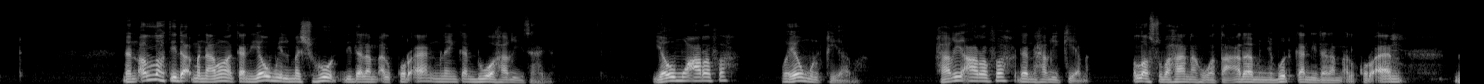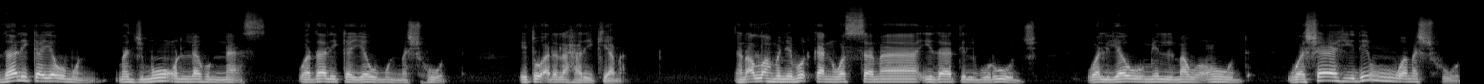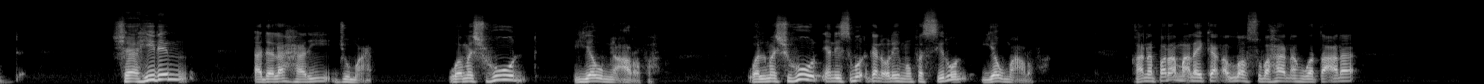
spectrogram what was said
Dan Allah tidak menamakan yaumil mashhud di dalam Al-Quran melainkan dua hari sahaja. Yaum Arafah wa yaumul qiyamah. Hari Arafah dan hari kiamat. Allah Subhanahu wa taala menyebutkan di dalam Al-Quran, "Dzalika yaumun majmu'un lahun nas wa dzalika yaumun mashhud." Itu adalah hari kiamat. Dan Allah menyebutkan was-sama'i dzatil buruj wa syahidin wa mashhud. Syahidin adalah hari Jumaat. Wa mashhud yaumi Arafah. Wal mashhud yang disebutkan oleh mufassirun yaum Arafah. Karena para malaikat Allah Subhanahu wa taala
